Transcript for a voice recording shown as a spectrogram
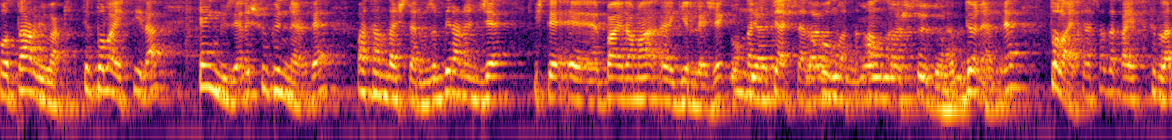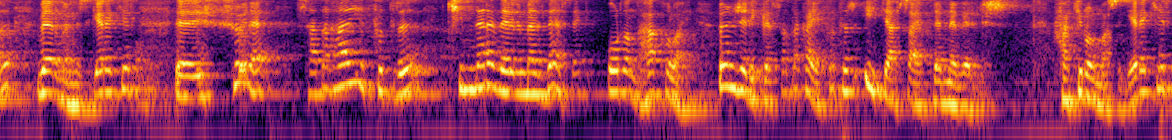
o dar bir vakittir. Dolayısıyla en güzeli şu günlerde vatandaşlarımızın bir an önce işte e, bayrama e, girilecek. Onların ihtiyaçları İhtiyaçların olması yoğunlaştığı dönem. dönemde dolayısıyla sadakayı fıtırları vermemiz gerekir. Ee, şöyle sadakayı fıtrı kimlere verilmez dersek oradan daha kolay. Öncelikle sadakayı fıtır ihtiyaç sahiplerine verilir. Fakir olması gerekir.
